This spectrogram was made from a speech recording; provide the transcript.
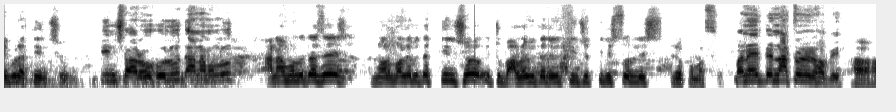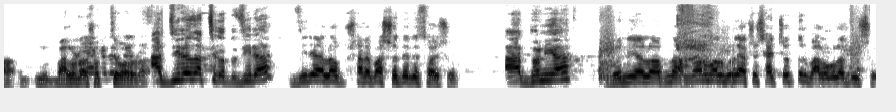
এগুলো তিনশো। তিনশো আর হলুদ আনাম হলুদ? আনাম হলুদ আছে নর্মালের ভিতরে তিনশো একটু ভালো ভিতরে তিনশো তিরিশ চল্লিশ এরকম আছে। মানে এটা নাটোরের হবে? হ্যাঁ হ্যাঁ ভালোটা সবচেয়ে ভালোটা। আর জিরা যাচ্ছে কত? জিরা? জিরে হলো সাড়ে পাঁচশো থেকে ছয়শো। আর ধনিয়া? ধনিয়া হলো আপনার নর্মালগুলো একশো ষাট সত্তর ভালো গুলো দুইশো।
